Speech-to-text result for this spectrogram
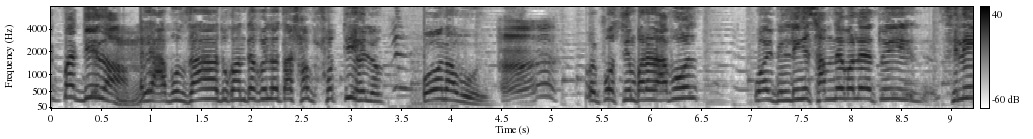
এক পাক গেলাম। তাহলে আবুল যা দোকান থেকে কইলো তা সব সত্যি হইল। ও না বল ওই পশ্চিম পাড়ার আবুল ওই বিল্ডিং এর সামনে বলে তুই ছিলি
